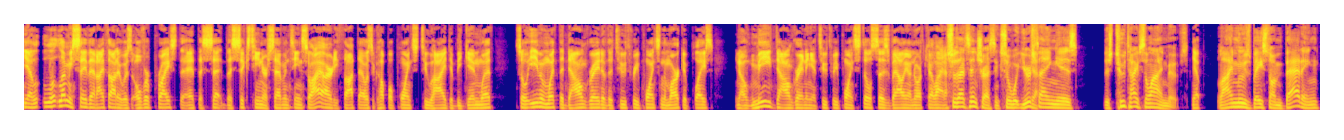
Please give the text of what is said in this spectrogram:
Yeah, l- let me say that I thought it was overpriced at the set, the 16 or 17. So I already thought that was a couple points too high to begin with. So even with the downgrade of the two three points in the marketplace, you know, me downgrading at two three points still says value on North Carolina. So that's interesting. So what you're Yeah. saying is there's two types of line moves. Yep. Line moves based on betting.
